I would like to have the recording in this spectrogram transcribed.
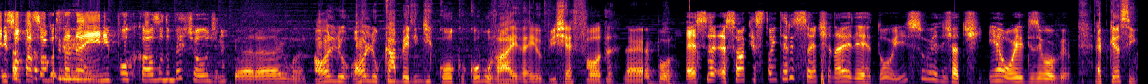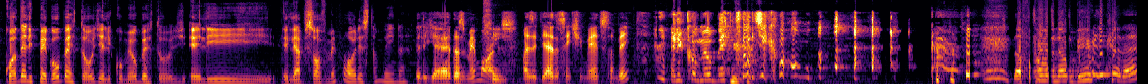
ele só passou a gostar da Anne por causa do Berthold, né? Caralho, mano. Olha, o- olha o cabelinho de coco, como vai, velho. O bicho é foda. É, pô. Essa, essa é uma questão interessante, né? Ele herdou isso, ele já tinha ou ele desenvolveu? É porque assim, quando ele pegou o Bertold, ele comeu o Bertold, ele ele absorve memórias também, né? Ele herda as memórias. Mas ele herda sentimentos também? Ele comeu o Berthold como? Da forma não bíblica, né?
